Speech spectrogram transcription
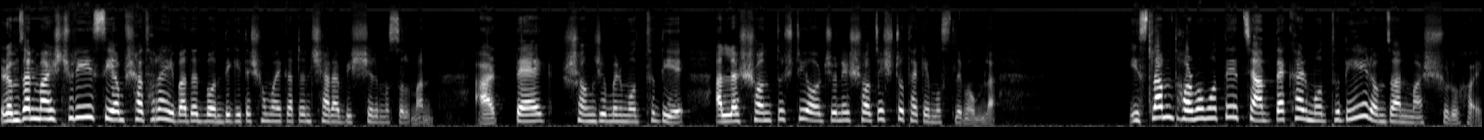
রমজান মাস জুড়ে সিয়াম সাধনা, ইবাদত বন্দিগিতে সময় কাটান সারা বিশ্বের মুসলমান। আর ত্যাগ, সংযমের মধ্য দিয়ে আল্লাহর সন্তুষ্টি অর্জনে সচেষ্ট থাকে মুসলিম উমলা ইসলাম ধর্মমতে চাঁদ দেখার মধ্য দিয়ে রমজান মাস শুরু হয়।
